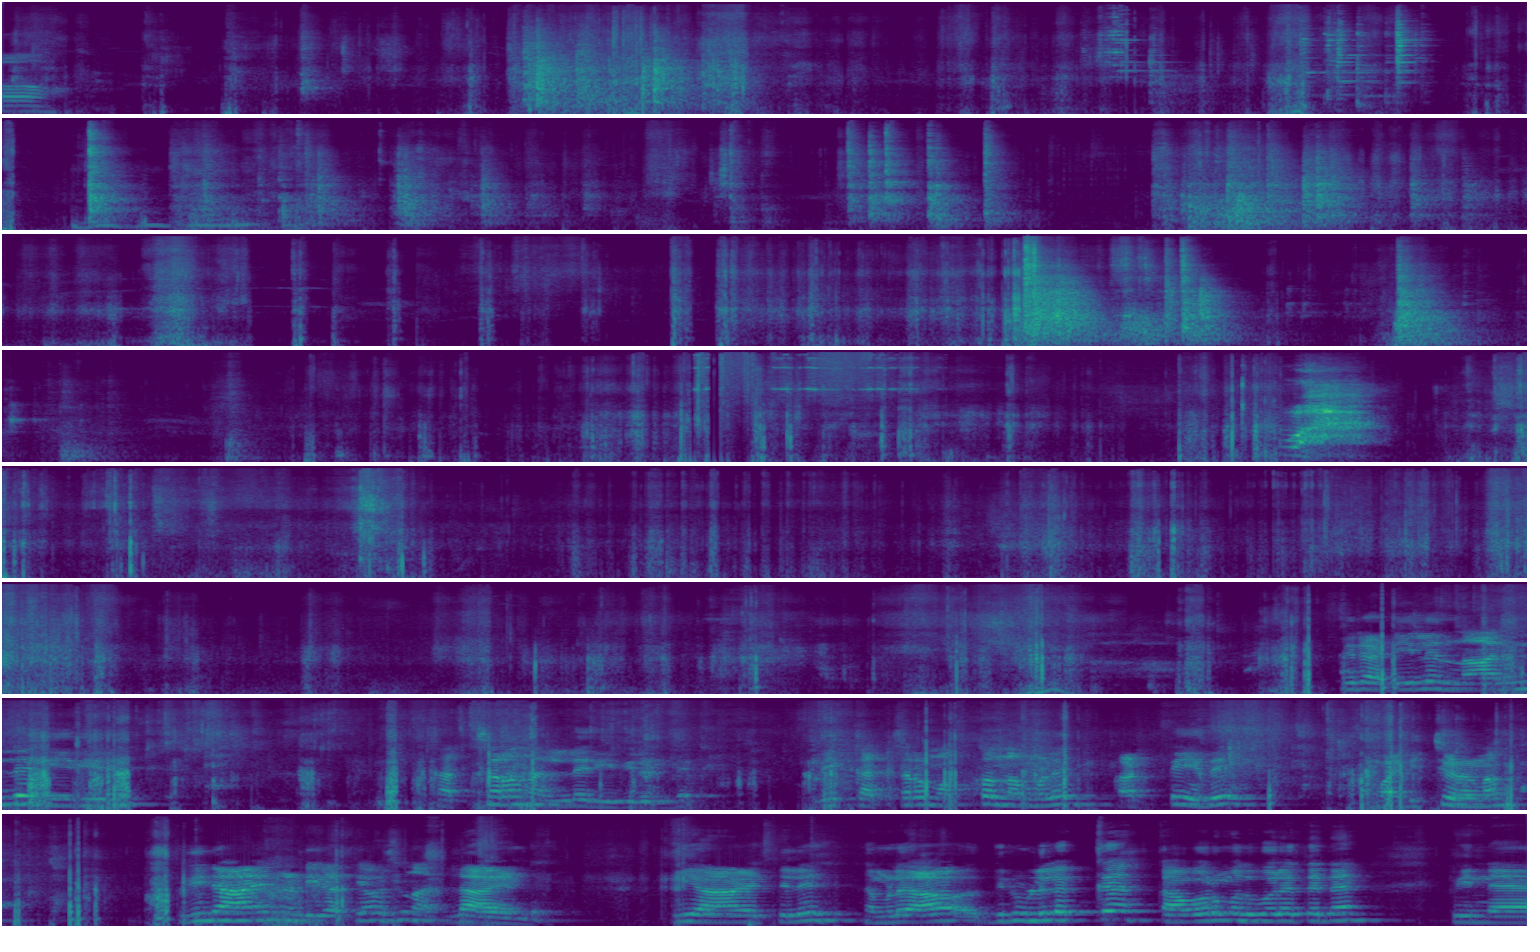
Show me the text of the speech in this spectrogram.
ഇതിന്റെ അടിയിൽ നല്ല രീതിയിൽ കച്ചറ നല്ല രീതിയിലുണ്ട്. ഈ കച്ചറ മൊത്തം നമ്മൾ കട്ട് ചെയ്ത് വലിച്ചിടണം. ഇതിന്റെ ആഴം കണ്ടില്ല? അത്യാവശ്യം നല്ല ആഴമുണ്ട് ഈ ആഴത്തിൽ നമ്മൾ ആ ഇതിനുള്ളിലൊക്കെ കവറും അതുപോലെ തന്നെ പിന്നെ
